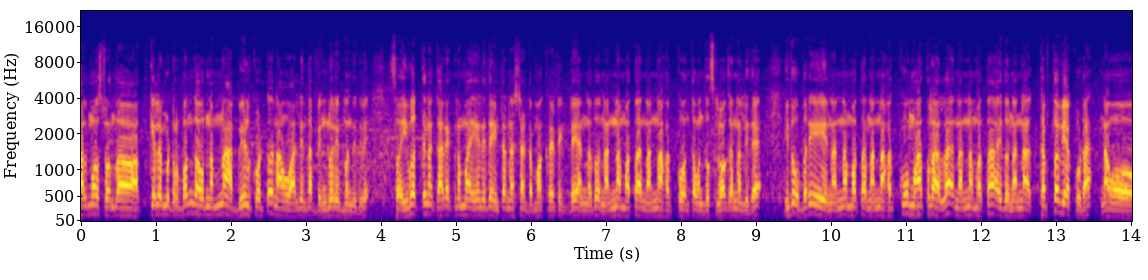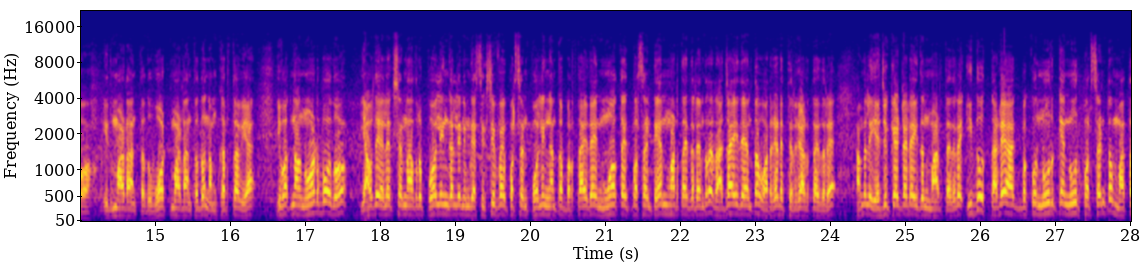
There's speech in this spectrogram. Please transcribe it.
ಆಲ್ಮೋಸ್ಟ್ ಒಂದು ಹತ್ತು ಕಿಲೋಮೀಟ್ರ್ ಬಂದು ಅವ್ರು ನಮ್ಮನ್ನ ಬೀಳ್ಕೊಟ್ಟು ನಾವು ಅಲ್ಲಿಂದ ಬೆಂಗಳೂರಿಗೆ ಬಂದಿದ್ವಿ. ಸೊ ಇವತ್ತಿನ ಕಾರ್ಯಕ್ರಮ ಏನಿದೆ? ಇಂಟರ್ನ್ಯಾಷನಲ್ ಡೆಮಾಕ್ರೆಟಿಕ್ ಡೇ ಅನ್ನೋದು ನನ್ನ ಮತ, ನನ್ನ ಹಕ್ಕು ಅಂತ ಒಂದು ಸ್ಲೋಗನಲ್ಲಿದೆ ಇದು ಬರೀ ನನ್ನ ಮತ, ನನ್ನ ಹಕ್ಕು ಮಾತ್ರ ಅಲ್ಲ, ನನ್ನ ಮತ, ಇದು ನನ್ನ ಕರ್ತವ್ಯ ಕೂಡ. ನಾವು ಇದು ಮಾಡೋ ಅಂಥದ್ದು ವೋಟ್ ಮಾಡೋ ಅಂಥದ್ದು ನಮ್ಮ ಕರ್ತವ್ಯ. ಇವತ್ತು ನಾವು ನೋಡ್ಬೋದು, ಯಾವುದೇ ಎಲೆಕ್ಷನ್ ಆದರೂ ಪೋಲಿಂಗಲ್ಲಿ ನಿಮಗೆ ಸಿಕ್ಸ್ಟಿ ಫೈವ್ ಪರ್ಸೆಂಟ್ ಪೋಲಿಂಗ್ ಅಂತ ಬರ್ತಾ ಇದೆ. ಮೂವತ್ತೈದು ಪರ್ಸೆಂಟ್ ಏನು ಮಾಡ್ತಾ ಇದ್ದಾರೆ ಅಂದರೆ ರಜಾ ಇದೆ ಅಂತ ಹೊರಗಡೆ ತಿರುಗಾಡ್ತಾ ಇದ್ದಾರೆ. ಆಮೇಲೆ ಎಜುಕೇಟೆಡೇ ಇದನ್ನು ಮಾಡ್ತಾ ಇದ್ದಾರೆ. ಇದು ತಡೆ ಆಗಬೇಕು, ನೂರಕ್ಕೆ ನೂರು ಪರ್ಸೆಂಟ್ ಮತ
